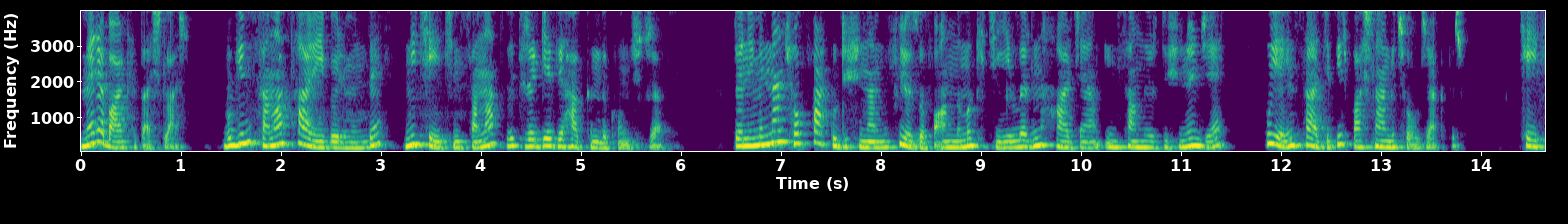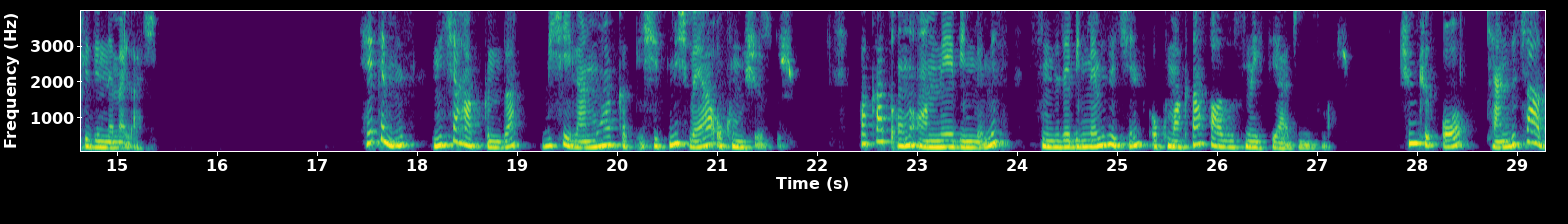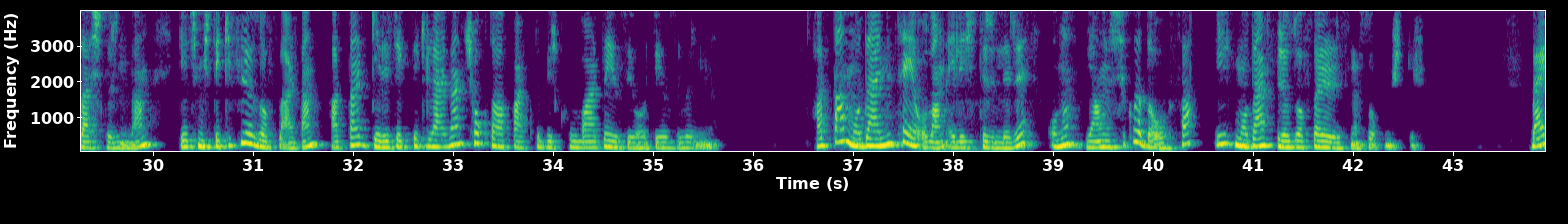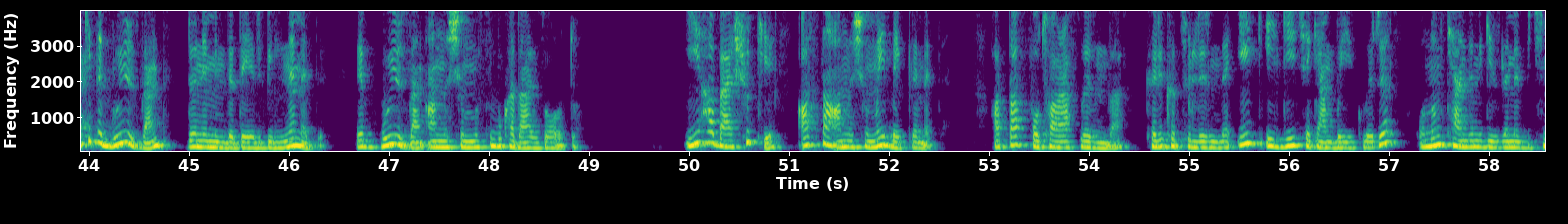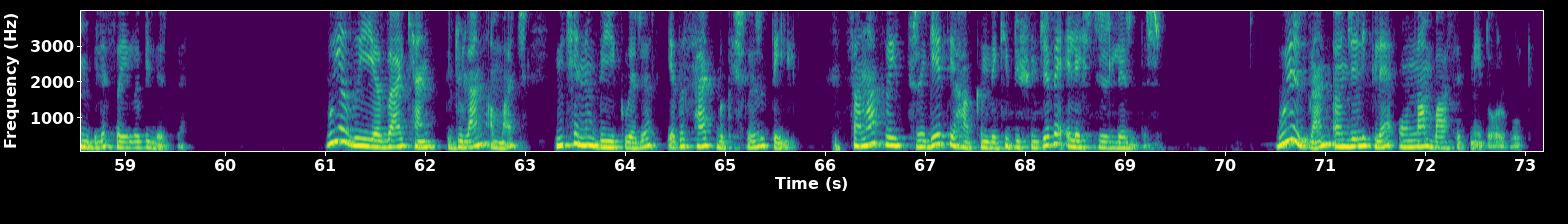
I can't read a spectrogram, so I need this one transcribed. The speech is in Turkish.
Merhaba arkadaşlar. Bugün sanat tarihi bölümünde Nietzsche için sanat ve tragedi hakkında konuşacağız. Döneminden çok farklı düşünen bu filozofu anlamak için yıllarını harcayan insanları düşününce bu yayın sadece bir başlangıç olacaktır. Keyifli dinlemeler. Hepimiz Nietzsche hakkında bir şeyler muhakkak işitmiş veya okumuşuzdur. Fakat onu anlayabilmemiz, sindirebilmemiz için okumaktan fazlasına ihtiyacımız var. Çünkü o kendi çağdaşlarından, geçmişteki filozoflardan hatta gelecektekilerden çok daha farklı bir kulvarda yazıyordu yazılarını. Hatta moderniteye olan eleştirileri onu yanlışlıkla da olsa ilk modern filozoflar arasına sokmuştur. Belki de bu yüzden döneminde değeri bilinemedi ve bu yüzden anlaşılması bu kadar zordu. İyi haber şu ki asla anlaşılmayı beklemedi. Hatta fotoğraflarında, karikatürlerinde ilk ilgiyi çeken bıyıkları onun kendini gizleme biçimi bile sayılabilirdi. Bu yazıyı yazarken güdülen amaç Nietzsche'nin bıyıkları ya da sert bakışları değil, sanat ve tragedi hakkındaki düşünce ve eleştirileridir. Bu yüzden öncelikle ondan bahsetmeyi doğru buldum.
